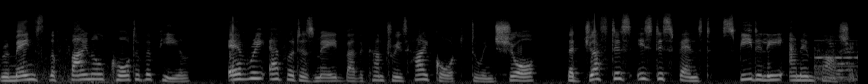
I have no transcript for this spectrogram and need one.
remains the final court of appeal, every effort is made by the country's High Court to ensure that justice is dispensed speedily and impartially.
